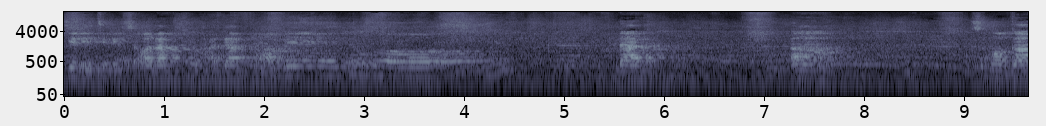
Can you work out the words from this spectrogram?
ciri-ciri seorang syuhada. Ya. Dan uh, semoga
